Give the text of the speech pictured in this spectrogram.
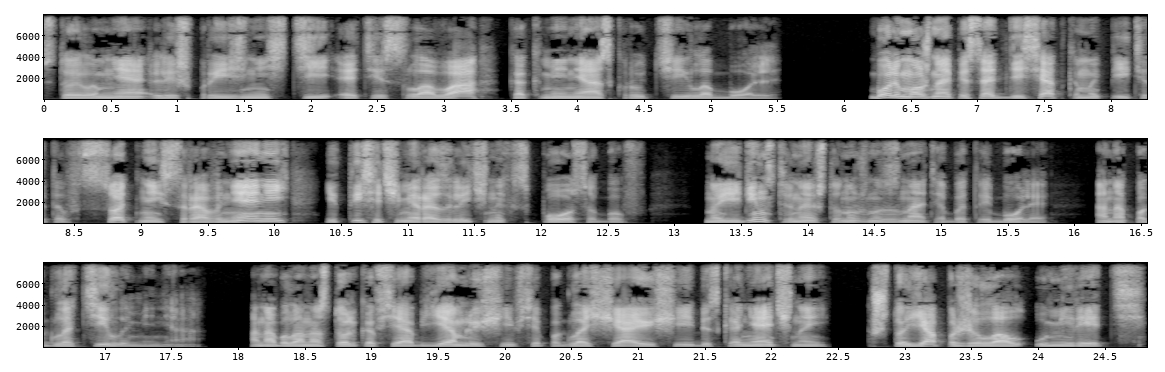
Стоило мне лишь произнести эти слова, как меня скрутила боль. Боль можно описать десятком эпитетов, сотней сравнений и тысячами различных способов. Но единственное, что нужно знать об этой боли, она поглотила меня. Она была настолько всеобъемлющей, всепоглощающей и бесконечной, что я пожелал умереть.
